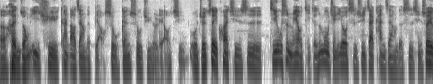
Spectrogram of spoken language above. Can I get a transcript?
呃很容易去看到这样的表述跟数据的了解。我觉得这一块其实是几乎是没有提，可是目前又持续在看这样的事情，所以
